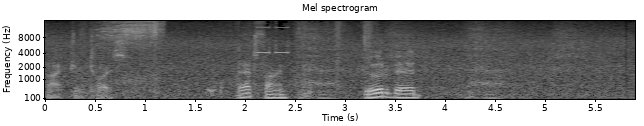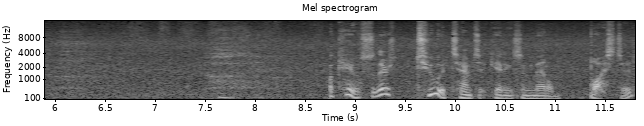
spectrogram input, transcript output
Fine, drink twice. That's fine. Go to bed. Okay, well, so there's two attempts at getting some metal busted.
